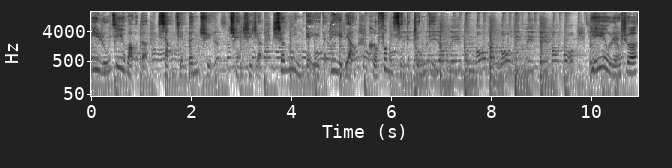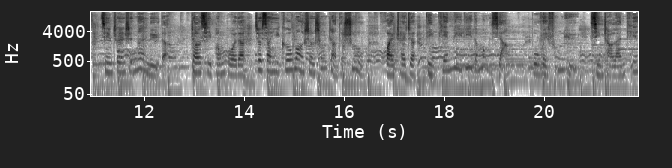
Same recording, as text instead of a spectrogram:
一如既往地向前奔去，诠释着生命给予的力量和奉献的真谛。也有人说，青春是嫩绿的。朝气蓬勃的，就像一棵旺盛生长的树，怀揣着顶天立地的梦想，不畏风雨，心朝蓝天，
